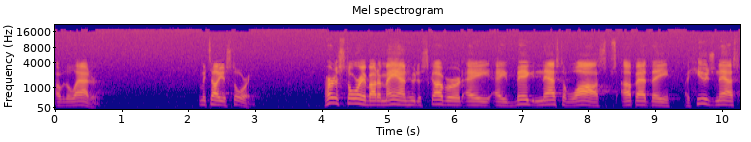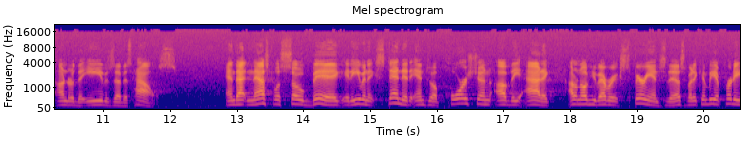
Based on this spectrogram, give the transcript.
of the ladder. Let me tell you a story. I heard a story about a man who discovered a, a big nest of wasps up at the, a huge nest under the eaves of his house. And that nest was so big, it even extended into a portion of the attic. I don't know if you've ever experienced this, but it can be a pretty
